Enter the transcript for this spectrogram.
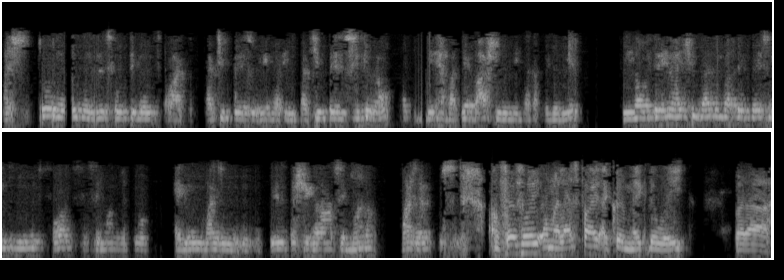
Mas todas as vezes que eu lutei no 8.4, bati o peso e, e bati o peso cinturão, também bater abaixo do limite da categoria. E não entrei na atividade de bater o peso muito, muito forte. Essa semana já estou regrando mais o, o peso para chegar lá na semana Unfortunately, on my last fight, I couldn't make the weight, but uh,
